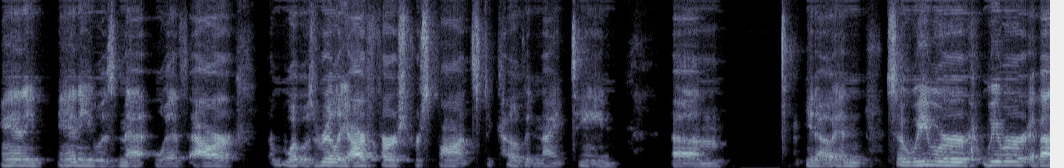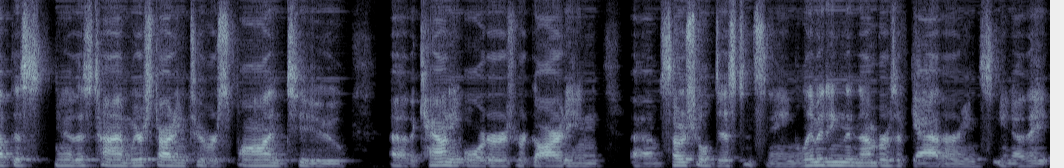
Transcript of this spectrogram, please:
and he, and he was met with our what was really our first response to COVID-19. Um, you know, and so we were we were about this you know this time we are starting to respond to uh, the county orders regarding um, social distancing, limiting the numbers of gatherings. You know, they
